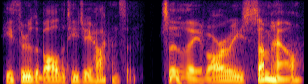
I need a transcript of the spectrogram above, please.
he threw the ball to TJ Hockenson. So mm-hmm. they've already somehow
